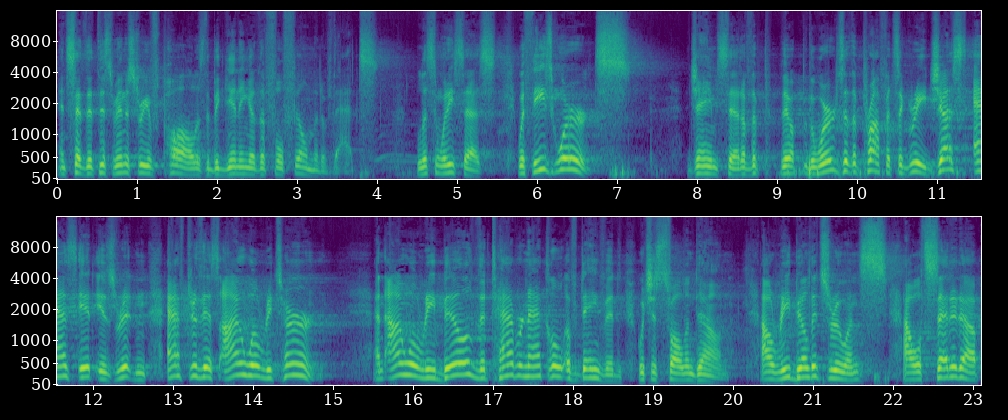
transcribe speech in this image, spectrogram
and said that this ministry of Paul is the beginning of the fulfillment of that. Listen what he says. With these words, James said, of the, the, the, words of the prophets agree, just as it is written, after this I will return and I will rebuild the tabernacle of David, which has fallen down. I'll rebuild its ruins. I will set it up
